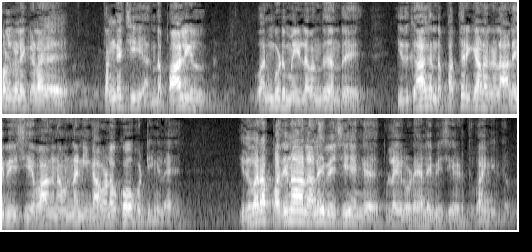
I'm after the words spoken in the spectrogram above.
பல்கலைக்கழக தங்கச்சி அந்த பாலியல் வன்கொடுமையில் வந்து அந்த இதுக்காக இந்த பத்திரிகையாளர்கள் அலைபேசியை வாங்கின நீங்கள் நீங்க அவ்வளவு கோவப்பட்டீங்களே? இதுவரை பதினாலு அலைபேசியை எங்க பிள்ளைகளுடைய அலைபேசியை எடுத்து வாங்கியிருக்காங்க.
